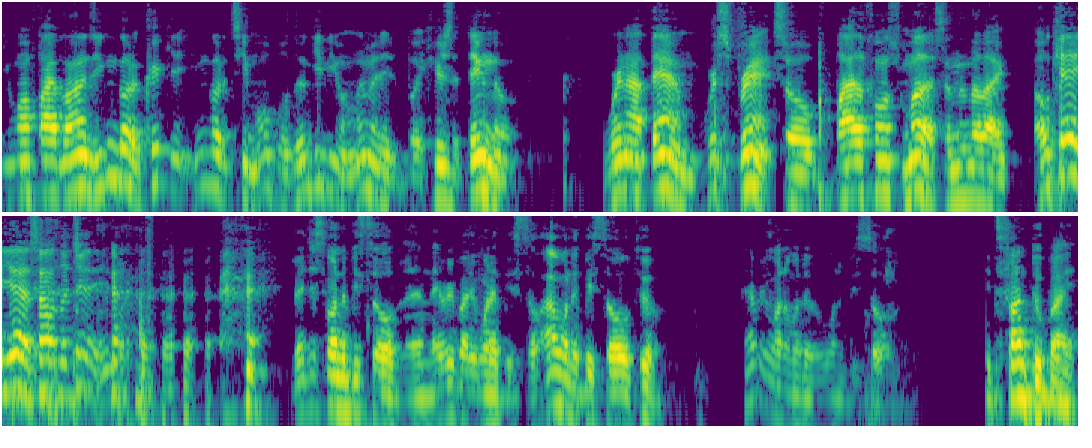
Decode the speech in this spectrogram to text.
you want five lines, you can go to cricket, you can go to T-Mobile, they'll give you unlimited. But here's the thing though, we're not them, we're Sprint, so buy the phones from us. And then they're like, okay, yeah, sounds legit. They just want to be sold, man. Everybody want to be sold. I want to be sold too. Everyone would want to be sold. It's fun to buy.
